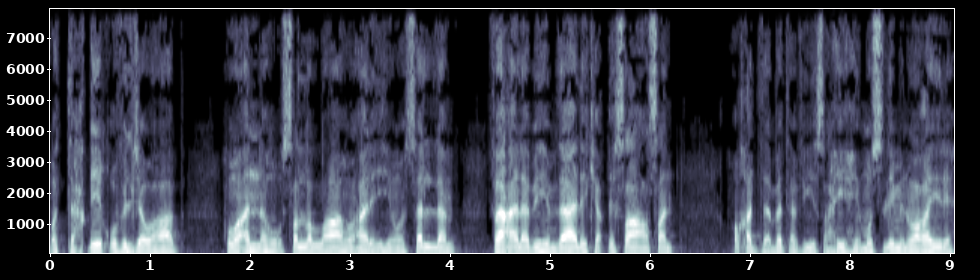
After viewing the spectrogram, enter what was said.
والتحقيق في الجواب هو أنه صلى الله عليه وسلم فعل بهم ذلك قصاصا وقد ثبت في صحيح مسلم وغيره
